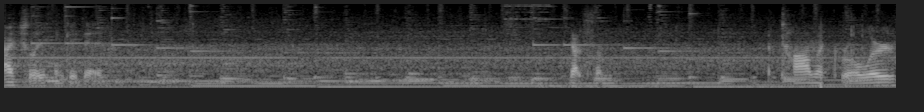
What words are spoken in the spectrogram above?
Actually, I think I did. Got some atomic rollers.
